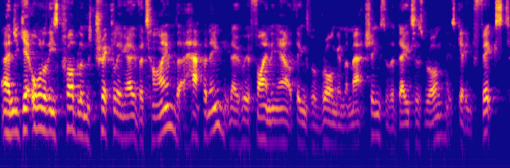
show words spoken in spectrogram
And you get all of these problems trickling over time that are happening. You know, we're finding out things were wrong in the matching, so the data's wrong, it's getting fixed,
